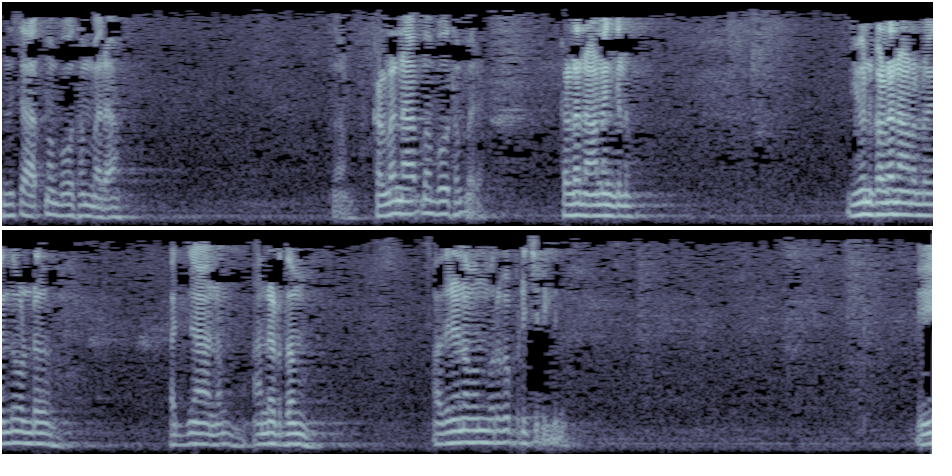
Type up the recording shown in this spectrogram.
എന്നുവെച്ചാൽ ആത്മബോധം വരാം. കള്ളൻ ആത്മബോധം വരാം. കള്ളനാണെങ്കിലും ജീവൻ കള്ളനാണല്ലോ എന്തുകൊണ്ട്? അജ്ഞാനം അനർത്ഥം അതിനാണ് അവൻ മുറുകെ പിടിച്ചിരിക്കുന്നത് ഈ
